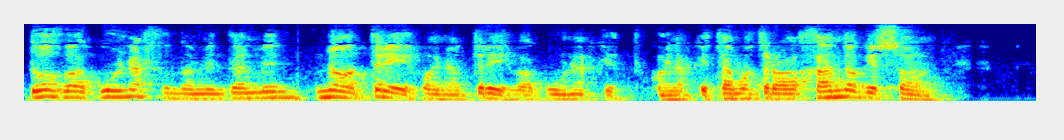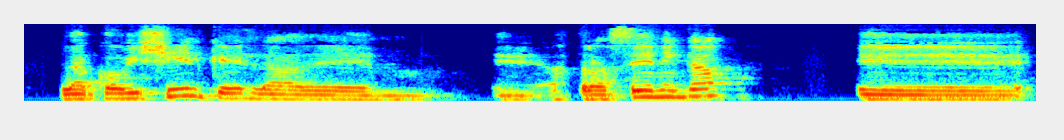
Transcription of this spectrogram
dos, vacunas fundamentalmente, no, tres, bueno, tres vacunas que, con las que estamos trabajando, que son la Covishield, que es la de eh, AstraZeneca, eh,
